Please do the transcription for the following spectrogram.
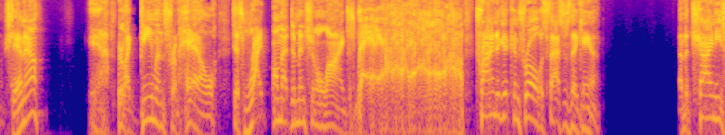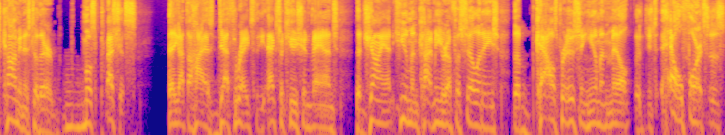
Understand now? Yeah, they're like demons from hell, just right on that dimensional line, just trying to get control as fast as they can. And the Chinese communists are their most precious. They got the highest death rates, the execution vans, the giant human chimera facilities, the cows producing human milk, just hell forces.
